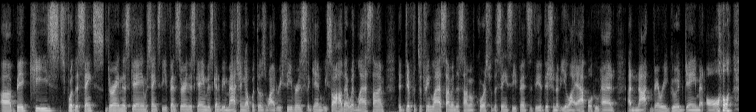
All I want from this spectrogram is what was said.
Uh, big keys for the Saints during this game, Saints defense during this game is going to be matching up with those wide receivers. Again, we saw how that went last time. The difference between last time and this time, of course, for the Saints defense is the addition of Eli Apple, who had a not very good game at all.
